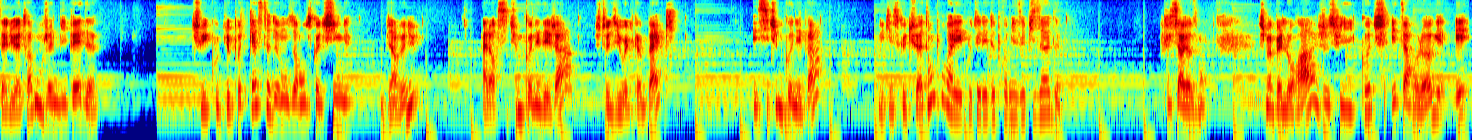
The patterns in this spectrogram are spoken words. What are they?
Salut à toi mon jeune bipède Tu écoutes le podcast de 11h11 Coaching Bienvenue Alors si tu me connais déjà, je te dis welcome back. Et si tu me connais pas, mais qu'est-ce que tu attends pour aller écouter les deux premiers épisodes? Plus sérieusement, je m'appelle Laura, je suis coach et tarologue et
